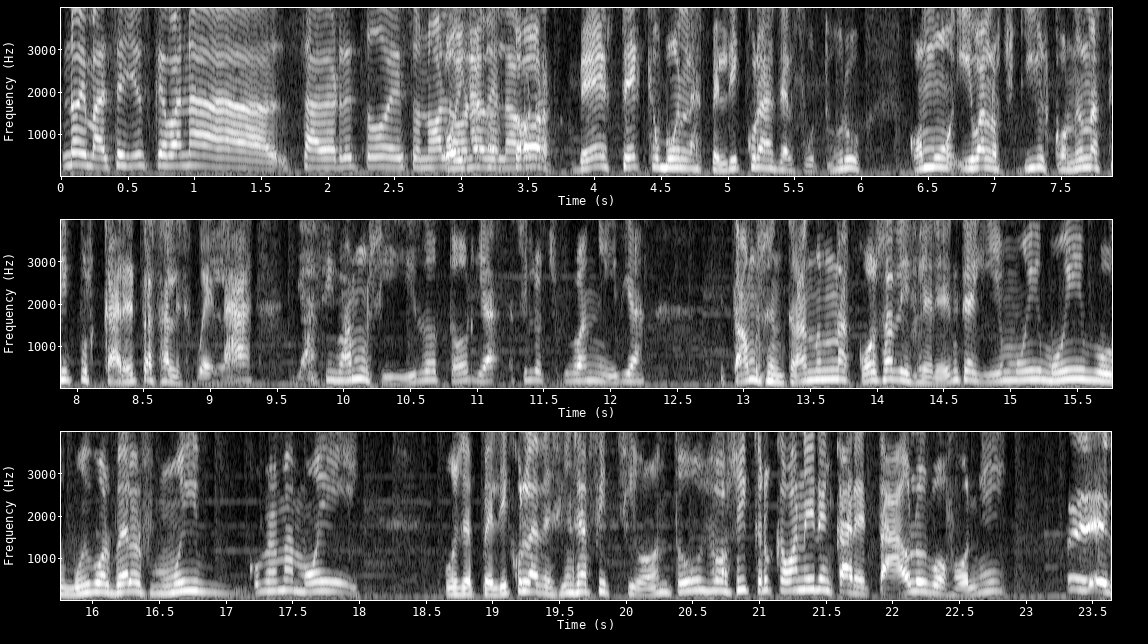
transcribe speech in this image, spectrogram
No, y más ellos que van a saber de todo eso, ¿no? A la Oiga, hora de la doctor, hora. ve usted como en las películas del futuro, cómo iban los chiquillos con unas tipos caretas a la escuela. Ya sí vamos a ir, doctor, ya sí los chiquillos van a ir, ya. Estamos entrando en una cosa diferente allí, muy, muy, muy volver al, muy, ¿cómo se llama? Muy, pues de película de ciencia ficción, tú, yo sí creo que van a ir encaretados los bofones. Eh, eh,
